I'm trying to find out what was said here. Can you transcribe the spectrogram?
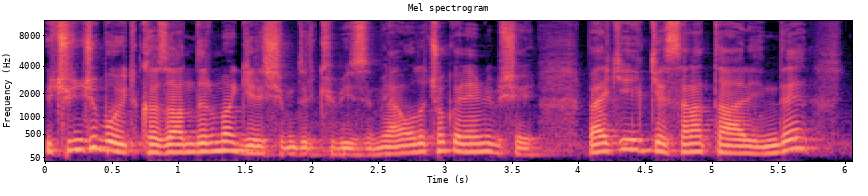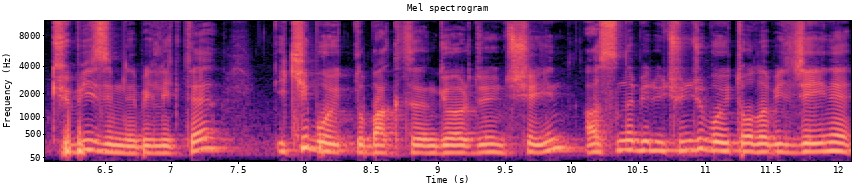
üçüncü boyut kazandırma girişimidir kübizm. Yani o da çok önemli bir şey. Belki ilk kez sanat tarihinde kübizmle birlikte iki boyutlu baktığın, gördüğün şeyin aslında bir üçüncü boyutu olabileceğini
